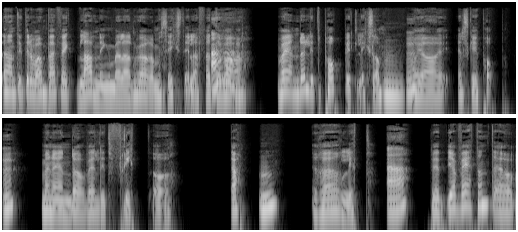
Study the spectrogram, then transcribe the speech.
han tyckte det var en perfekt blandning mellan våra musikstilar för att det Ah. var, var ändå lite poppigt liksom. Mm. Mm. Och jag älskar ju pop. Mm. Men ändå väldigt fritt och ja, Mm. Rörligt. Det, jag vet inte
